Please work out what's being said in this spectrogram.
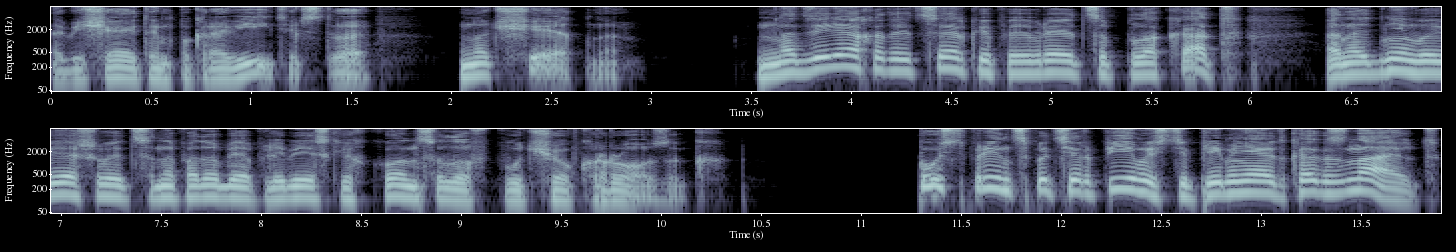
обещает им покровительство, но тщетно. На дверях этой церкви появляется плакат, а над ним вывешивается наподобие плебейских консулов пучок розок. Пусть принципы терпимости применяют как знают,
